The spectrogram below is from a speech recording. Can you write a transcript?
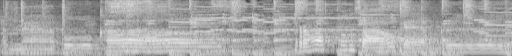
ทำนาปลูกข้าวรักน้องสาวแก้มเรือ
